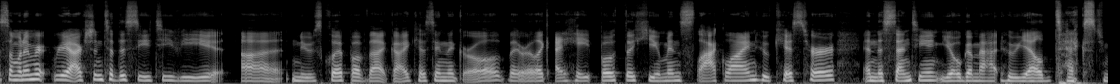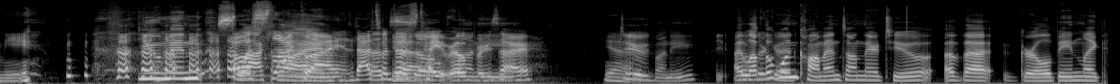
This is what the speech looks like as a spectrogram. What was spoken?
Someone in re- reaction to the CTV uh, news clip of that guy kissing the girl, they were like, I hate both the human slackline who kissed her and the sentient yoga mat who yelled, text me. Human Oh, slackline. slackline. That's, what those so tightropers are. Yeah. Dude, funny. I love the good. one comment on there too of that girl being like,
